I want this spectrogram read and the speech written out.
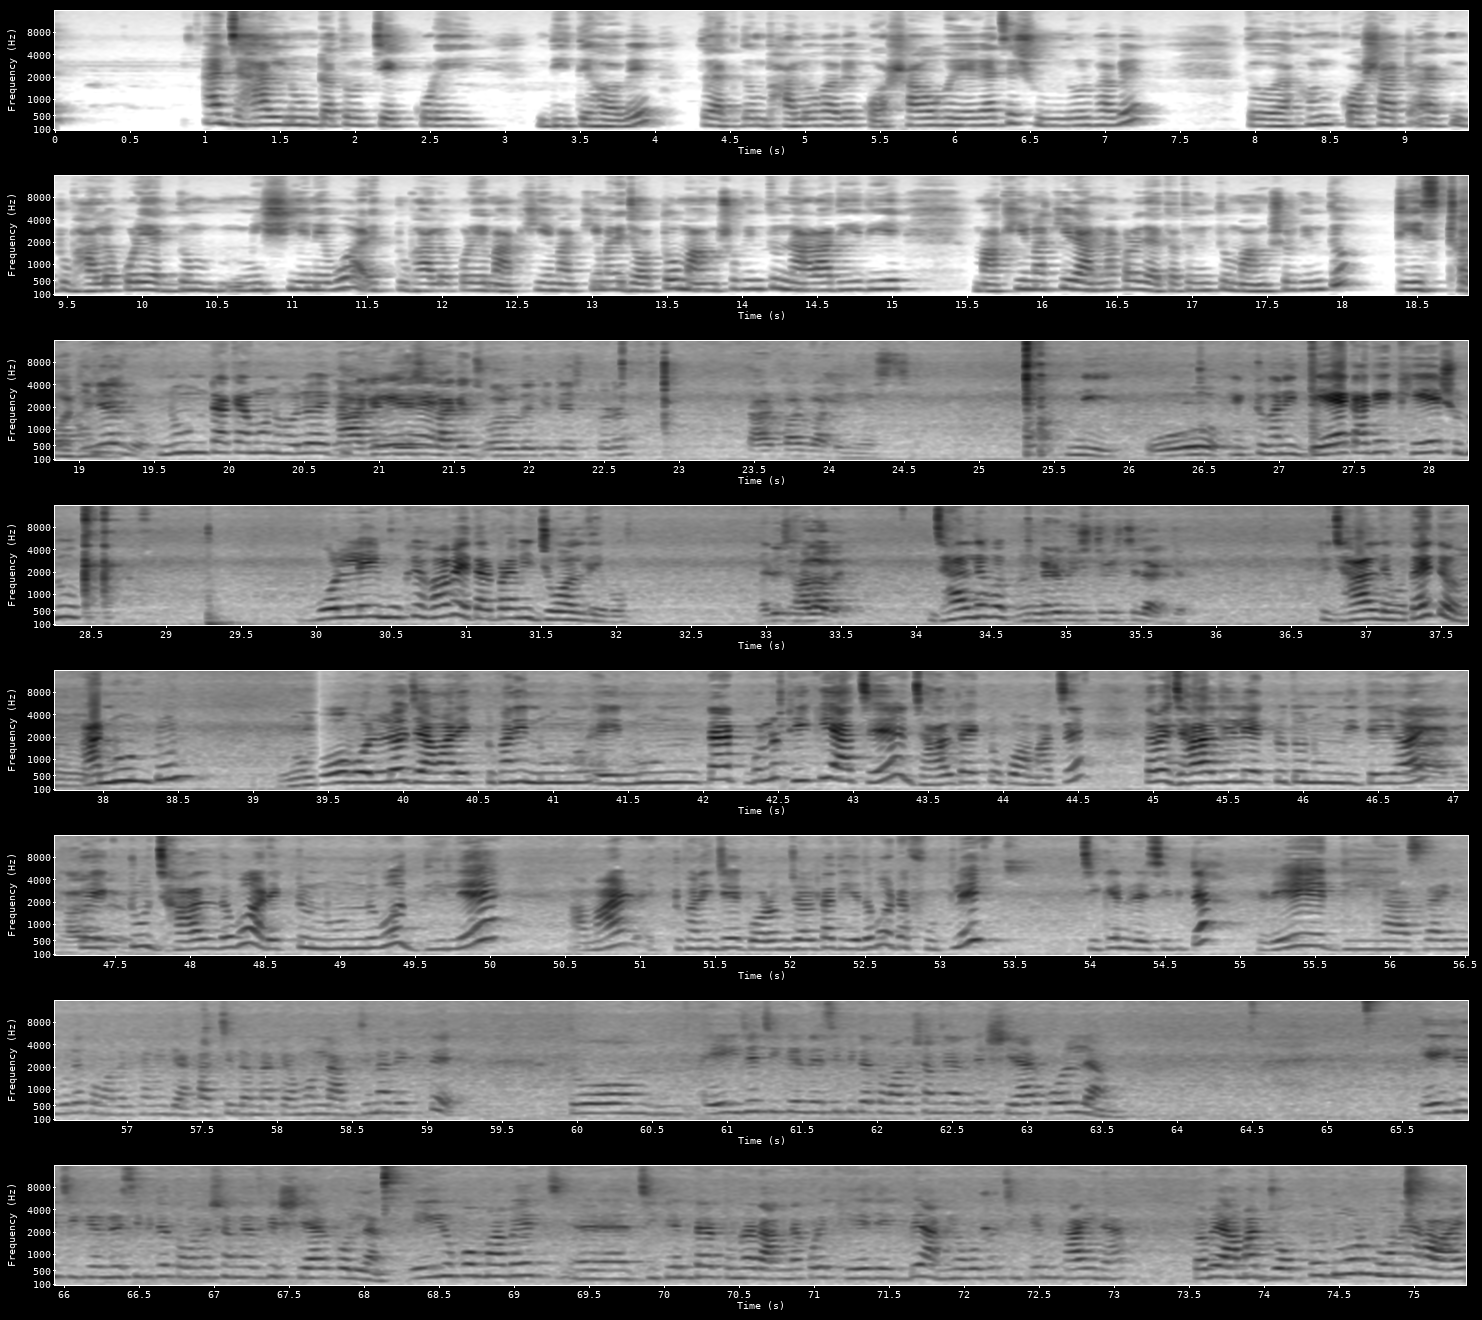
আর ঝাল নুনটা তো চেক করেই দিতে হবে। তো একদম ভালোভাবে কষাও হয়ে গেছে সুন্দরভাবে। তো এখন কষাটা একটু ভালো করে একদম মিশিয়ে নেব আর একটু ভালো করে মাখিয়ে মাখিয়ে মানে যত মাংস কিন্তু নাড়া দিয়ে দিয়ে মাখিয়ে মাখিয়ে রান্না করা যায় তত কিন্তু মাংসর কিন্তু টেস্ট হয়। নুনটা কেমন হলো একটু আগে টেস্ট আগে ঝোল দেখি টেস্ট করে। তারপর বাটি নিয়ে আসছি। নে। ও। একটুখানি দেখ আগে খেয়ে শুধু বললেই মুখে হবে তারপর আমি জল দেব। একটু ঝাল হবে। ঝাল দেবো একটু মিষ্টি মিষ্টি লাগছে। একটু ঝাল দেবো তাই তো? আর নুন টুন? ও বলল যে আমার একটুখানি নুন এই নুনটা বলল ঠিকই আছে ঝালটা একটু কম আছে তবে ঝাল দিলে একটু তো নুন দিতেই হয়। হ্যাঁ, তো একটু ঝাল দেবো আর একটু নুন দেবো দিলে আমার একটুখানি যে গরম জলটা দিয়ে দেবো ওটা ফুটলেই চিকেন রেসিপিটা রেডি ফার্স্ট রাইডিং বলে তোমাদেরকে আমি দেখাচ্ছিলাম না কেমন লাগছে না দেখতে। তো এই যে চিকেন রেসিপিটা তোমাদের সঙ্গে আজকে শেয়ার করলাম এই যে চিকেন রেসিপিটা তোমাদের সঙ্গে আজকে শেয়ার করলাম এই রকমভাবে চিকেনটা তোমরা রান্না করে খেয়ে দেখবে। আমি অবশ্য চিকেন খাই না। তবে আমার যতদূর মনে হয়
